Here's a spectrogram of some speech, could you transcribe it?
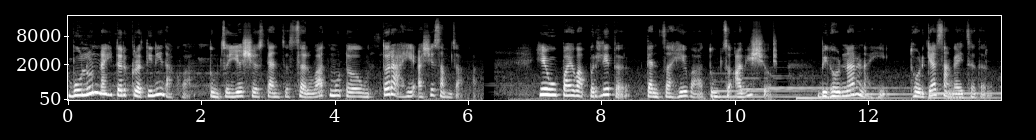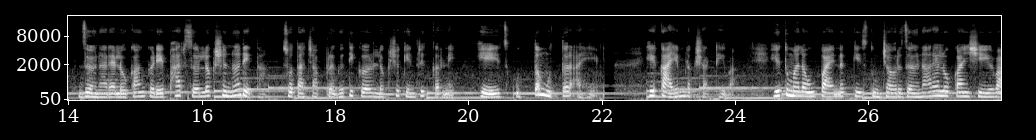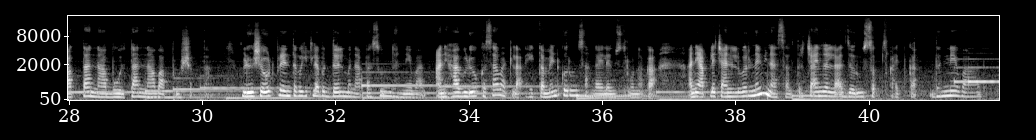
बोलून नाही तर कृतीने दाखवा. तुमचं यशच त्यांचं सर्वात मोठं उत्तर आहे असे समजा. हे उपाय वापरले तर त्यांचा हेवा तुमचं आयुष्य बिघडणार नाही. थोडक्यात सांगायचं तर जळणाऱ्या लोकांकडे फारसं लक्ष न देता स्वतःच्या प्रगतीकर लक्ष केंद्रित करणे हेच उत्तम उत्तर आहे. हे कायम लक्षात ठेवा. हे तुम्हाला उपाय नक्कीच तुमच्यावर जळणाऱ्या लोकांशी वागताना बोलताना वापरू शकता. व्हिडिओ शेवटपर्यंत बघितल्याबद्दल मनापासून धन्यवाद. आणि हा व्हिडिओ कसा वाटला हे कमेंट करून सांगायला विसरू नका. आणि आपल्या चॅनलवर नवीन असाल तर चॅनलला जरूर सबस्क्राईब करा. धन्यवाद.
